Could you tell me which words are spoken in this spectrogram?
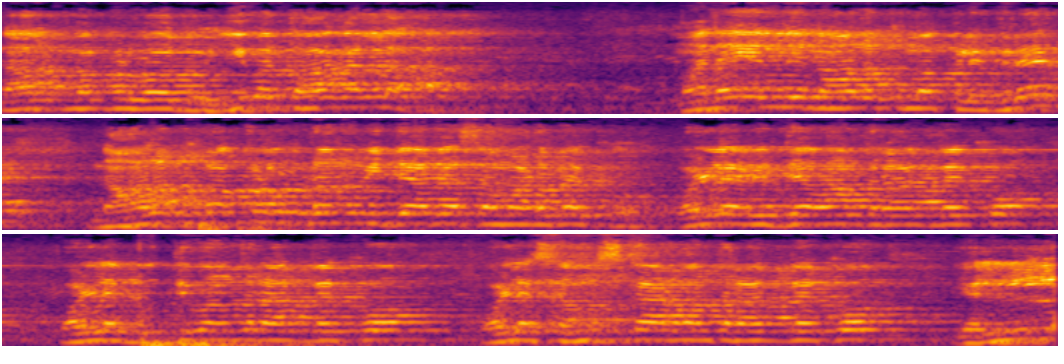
ನಾಲ್ಕು ಮಕ್ಕಳು ಓದು. ಇವತ್ತು ಹಾಗಲ್ಲ. ಮನೆಯಲ್ಲಿ ನಾಲ್ಕು ಮಕ್ಕಳಿದ್ರೆ ನಾಲ್ಕು ಕೂಡ ವಿದ್ಯಾಭ್ಯಾಸ ಮಾಡಬೇಕು, ಒಳ್ಳೆ ವಿದ್ಯಾವಂತರಾಗಬೇಕು, ಒಳ್ಳೆ ಬುದ್ಧಿವಂತರಾಗಬೇಕು, ಒಳ್ಳೆ ಸಂಸ್ಕಾರವಂತರಾಗಬೇಕು, ಎಲ್ಲ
